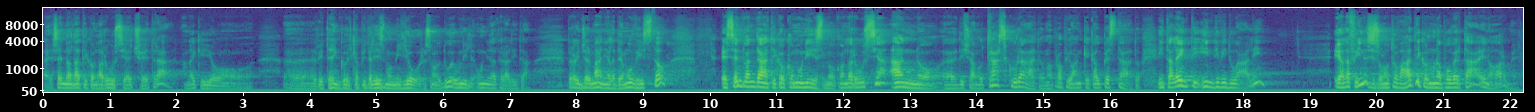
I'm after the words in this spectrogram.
essendo andati con la Russia, eccetera, non è che io eh, ritengo il capitalismo migliore, sono due unilateralità. Però in Germania l'abbiamo visto, essendo andati col comunismo, con la Russia, hanno eh, diciamo, trascurato, ma proprio anche calpestato, i talenti individuali e alla fine si sono trovati con una povertà enorme.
